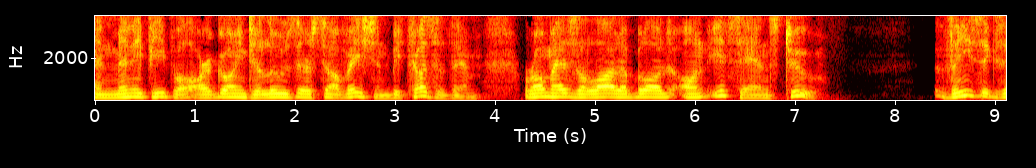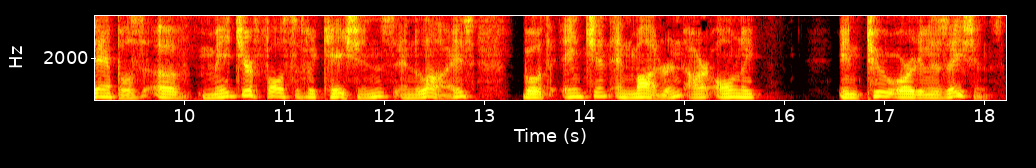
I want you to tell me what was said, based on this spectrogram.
and many people are going to lose their salvation because of them. Rome has a lot of blood on its hands, too. These examples of major falsifications and lies, both ancient and modern, are only in two organizations.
